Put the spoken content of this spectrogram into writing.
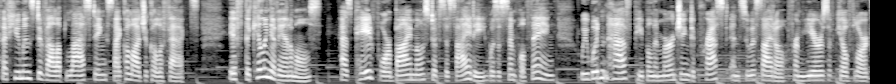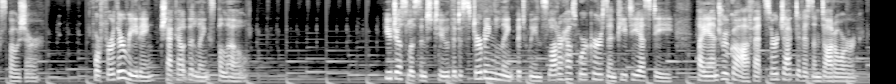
that humans develop lasting psychological effects. If the killing of animals, as paid for by most of society, was a simple thing, we wouldn't have people emerging depressed and suicidal from years of kill floor exposure. For further reading, check out the links below. You just listened to The Disturbing Link Between Slaughterhouse Workers and PTSD by Andrew Gough at surgeactivism.org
